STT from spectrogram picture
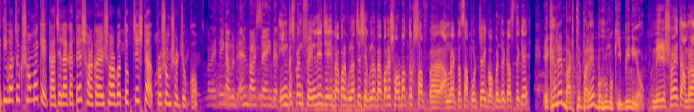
ইতিবাচক সময়কে কাজে লাগাতে সরকারের সর্বাত্মক চেষ্টা প্রশংসার যোগ্য ইনভেস্টমেন্ট ফ্রেন্ডলি যে ব্যাপারগুলো আছে সেগুলোর ব্যাপারে সর্বাত্মক আমরা একটা সাপোর্ট চাই। গভর্নমেন্টের কাছ থেকে। এখানে বাড়তে পারে বহুমুখী বিনিয়োগ। মিরেশরাইতে আমরা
